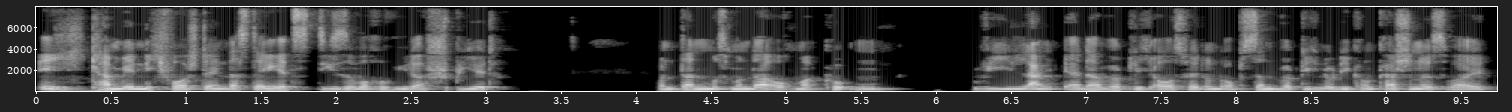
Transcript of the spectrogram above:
ich kann mir nicht vorstellen, dass der jetzt diese Woche wieder spielt. Und dann muss man da auch mal gucken, wie lang er da wirklich ausfällt und ob es dann wirklich nur die Concussion ist, weil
